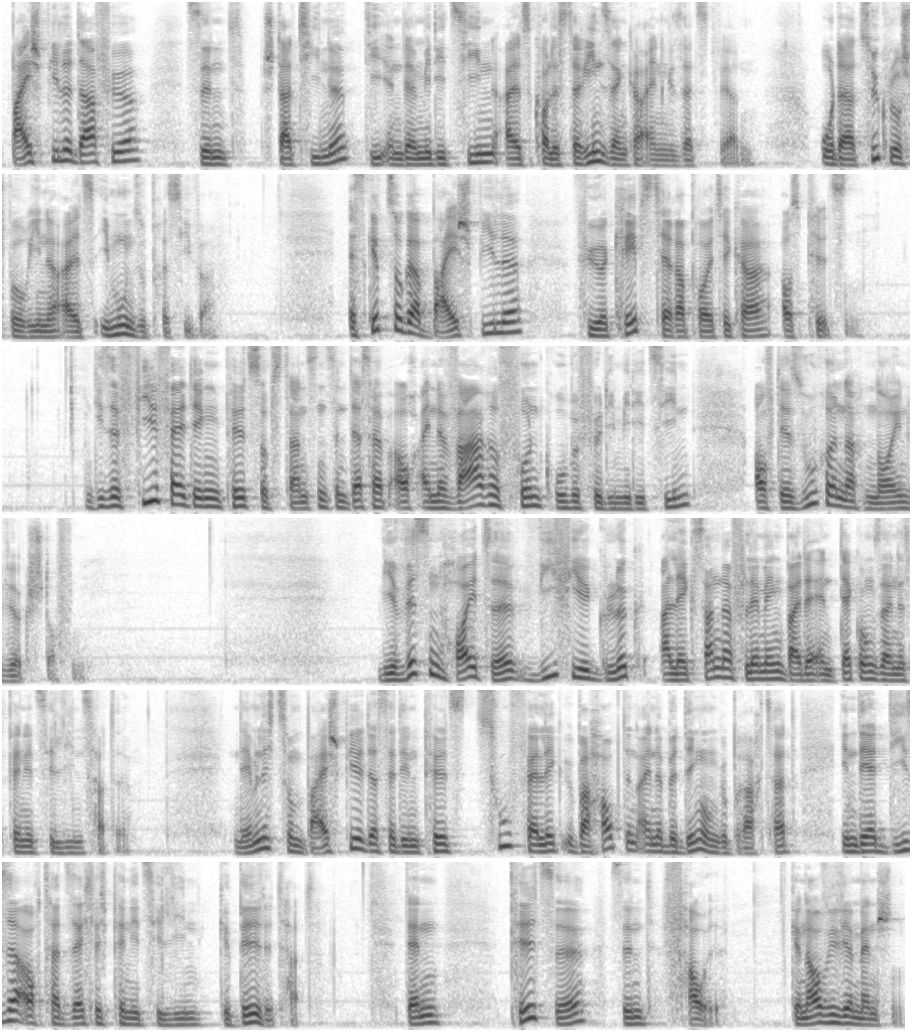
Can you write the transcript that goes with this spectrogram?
Beispiele dafür sind Statine, die in der Medizin als Cholesterinsenker eingesetzt werden, oder Zyklosporine als Immunsuppressiva. Es gibt sogar Beispiele für Krebstherapeutika aus Pilzen. Und diese vielfältigen Pilzsubstanzen sind deshalb auch eine wahre Fundgrube für die Medizin auf der Suche nach neuen Wirkstoffen. Wir wissen heute, wie viel Glück Alexander Fleming bei der Entdeckung seines Penicillins hatte. Nämlich zum Beispiel, dass er den Pilz zufällig überhaupt in eine Bedingung gebracht hat, in der dieser auch tatsächlich Penicillin gebildet hat. Denn Pilze sind faul, genau wie wir Menschen.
